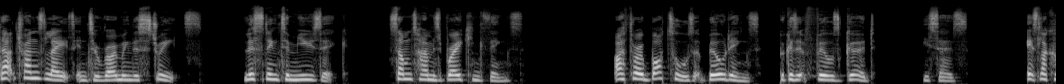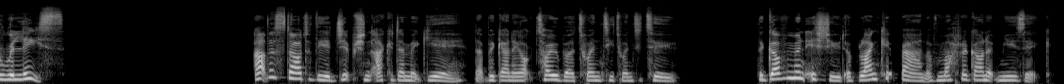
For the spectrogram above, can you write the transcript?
That translates into roaming the streets, listening to music, sometimes breaking things. I throw bottles at buildings because it feels good, he says. It's like a release. At the start of the Egyptian academic year that began in October 2022, the government issued a blanket ban of Mahraganat music,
